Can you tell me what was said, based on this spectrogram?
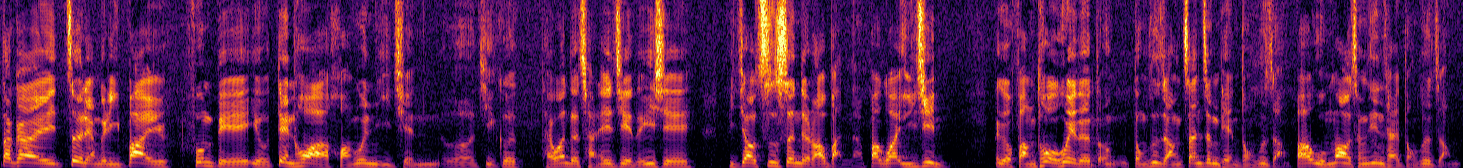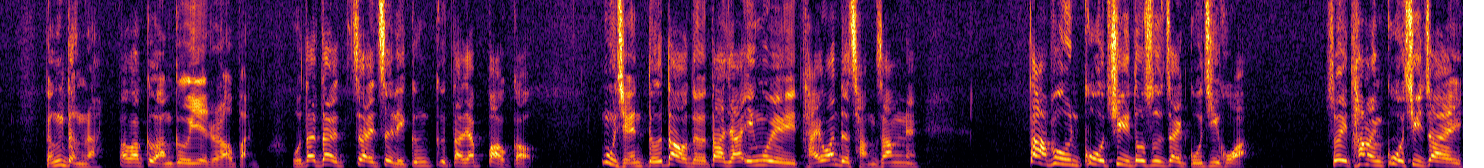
大概这两个礼拜分别有电话访问以前呃几个台湾的产业界的一些比较资深的老板呢，包括宜进。那个纺拓会的董董事长詹正田董事长，包括五茂陈进才董事长等等啦，包括各行各业的老板，我在在在这里跟大家报告，目前得到的大家因为台湾的厂商呢，大部分过去都是在国际化，所以他们过去在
